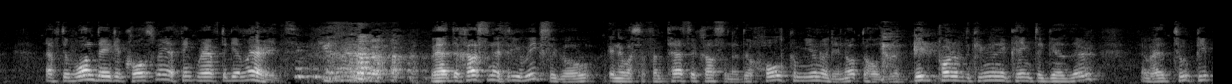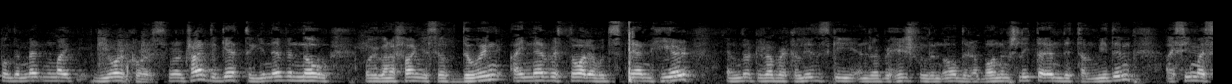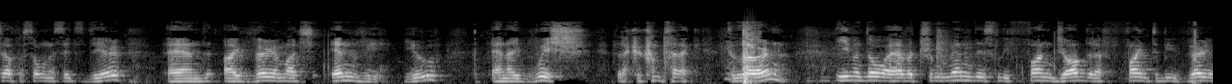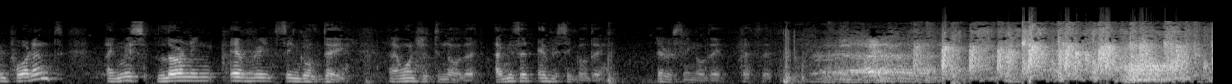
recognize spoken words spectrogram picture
After one date he calls me, I think we have to get married. we had the chasana three weeks ago, and it was a fantastic chasana. The whole community, not the whole, but a big part of the community came together, and we had two people that met in my Gior course. What I'm trying to get to, you never know what you're going to find yourself doing. I never thought I would stand here and look at Rabbi Kalinsky and Rabbi Hirschfeld and all the Rabbanim Shlita and the Talmidim. I see myself as someone who sits there, and I very much envy you, and I wish that I could come back to learn, even though I have a tremendously fun job that I find to be very important. I miss learning every single day. And I want you to know that. I miss it every single day. Every single day. That's it. Yeah.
